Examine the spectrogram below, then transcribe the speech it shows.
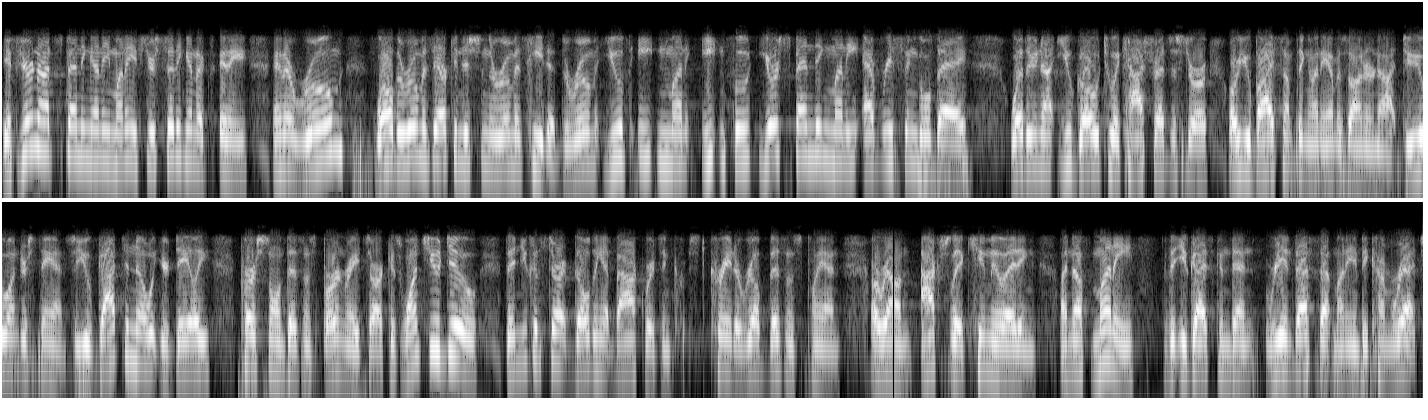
If you're not spending any money, if you're sitting in a in a in a room, well, the room is air conditioned, the room is heated. The room you've eaten money, eaten food. You're spending money every single day whether or not you go to a cash register or you buy something on Amazon or not. Do you understand? So you've got to know what your daily personal and business burn rates are because once you do, then you can start building it backwards and create a real business plan around actually accumulating enough money that you guys can then reinvest that money and become rich.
